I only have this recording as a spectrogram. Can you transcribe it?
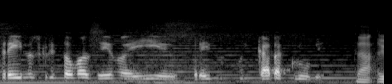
treinos que eles estão fazendo aí, os treinos em cada clube. Tá. E,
